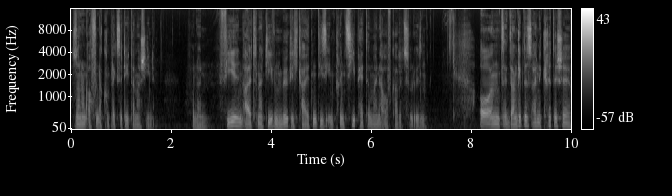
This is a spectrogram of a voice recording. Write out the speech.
sondern auch von der Komplexität der Maschine, von den vielen alternativen Möglichkeiten, die sie im Prinzip hätte, um eine Aufgabe zu lösen. Und dann gibt es eine kritische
